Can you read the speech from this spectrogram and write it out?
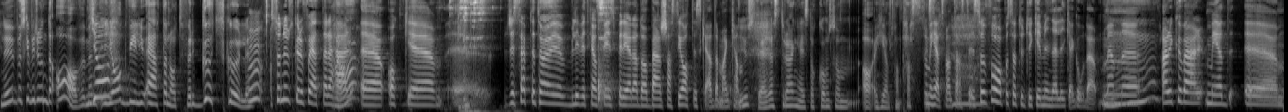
Nu ska vi runda av, men Ja. jag vill ju äta något för guds skull. Mm, så nu ska du få äta det här. Eh, och eh, eh, receptet har ju blivit ganska inspirerad av Berns asiatiska, där man kan Just det, restaurang här i Stockholm som ja, är helt fantastisk. Som är helt fantastiskt. Så får hoppas att du tycker mina är lika goda. Men Mm. eh, arrikuvert med eh,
